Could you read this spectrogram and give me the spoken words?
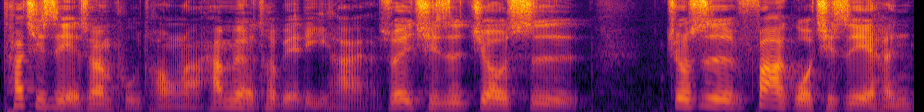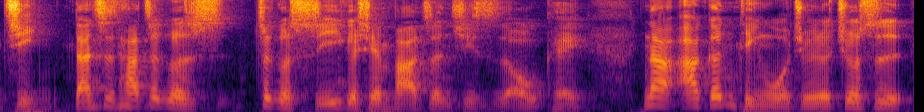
他其实也算普通了，他没有特别厉害，所以其实就是就是法国其实也很紧，但是他这个是这个十一个先发阵其实 OK，那阿根廷我觉得就是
